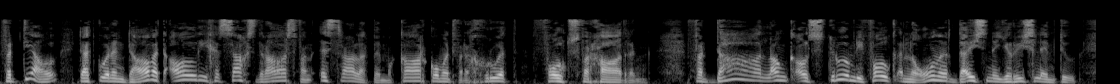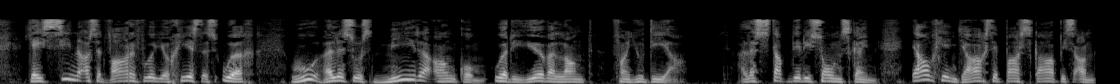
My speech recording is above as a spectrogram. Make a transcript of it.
vertel dat koning Dawid al die gesagsdraers van Israel laat bymekaar kom het vir 'n groot volksvergadering. Vir dae lank al stroom die volk in honderdduisende Jerusalem toe. Jy sien as dit ware voor jou geestes oog hoe hulle soos mure aankom oor die heuwe land van Judea. Hulle stap deur die sonskyn. Elkeen jaag sy paar skapies aan,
